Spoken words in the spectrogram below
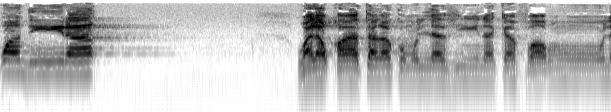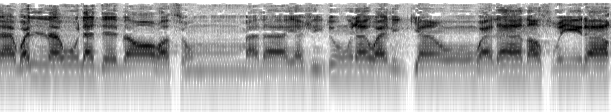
قديرا. ولو قاتلكم الذين كفروا لولوا لدبار ثم لا يجدون وليا ولا نصيرا.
